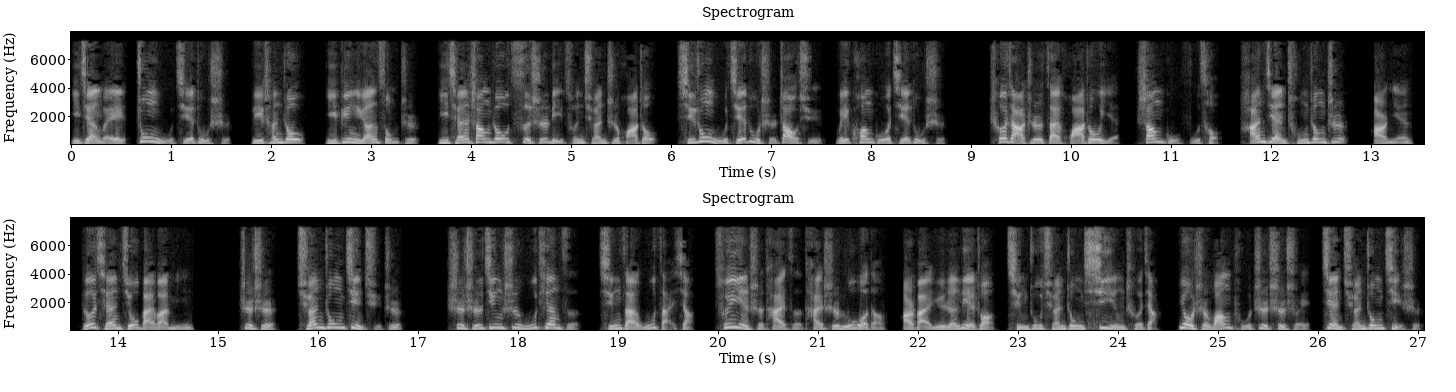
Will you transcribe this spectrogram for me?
以建为中武节度使。李晨州以兵援送之。以前商州刺史李存全之华州，其中武节度使赵许为匡国节度使。车驾之在华州也，商贾浮凑。韩建重征之二年，得钱九百万民。至是，全中进取之。是时，京师无天子，行在无宰相。崔胤使太子太师卢沃等二百余人列状，请诸全中西营车驾。又使王普至赤水见全中济事。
